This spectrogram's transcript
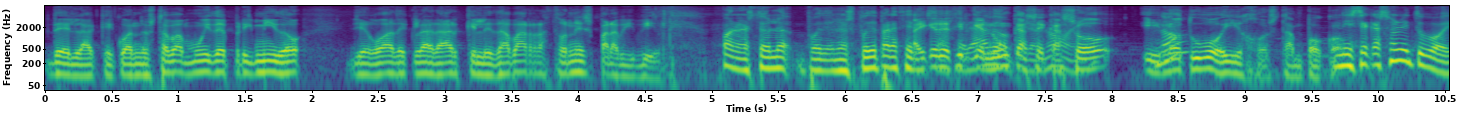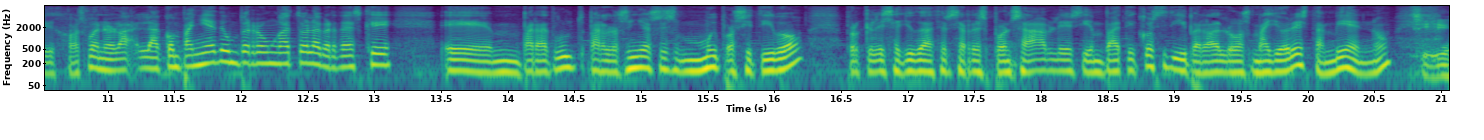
de la que cuando estaba muy deprimido llegó a declarar que le daba razones para vivir. Bueno, esto nos puede parecer Hay que decir que nunca se casó ¿eh? Y ¿No? tuvo hijos tampoco. Ni se casó ni tuvo hijos. Bueno, la, compañía de un perro o un gato, la verdad es que eh, para adultos, para los niños es muy positivo, porque les ayuda a hacerse responsables y empáticos, y para los mayores también, ¿no? Sí.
